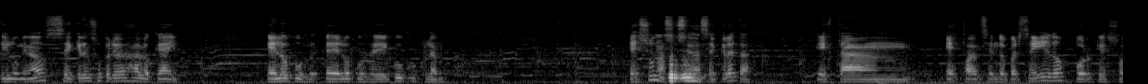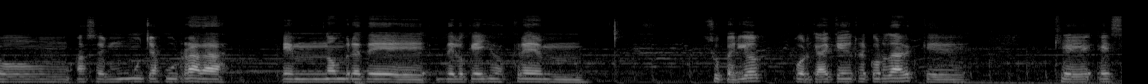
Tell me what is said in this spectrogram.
iluminados se creen superiores a lo que hay. El opus, el opus de Ku Klux es una sociedad secreta. Están, están siendo perseguidos porque son hacen muchas burradas en nombre de, de lo que ellos creen superior, porque hay que recordar que que es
